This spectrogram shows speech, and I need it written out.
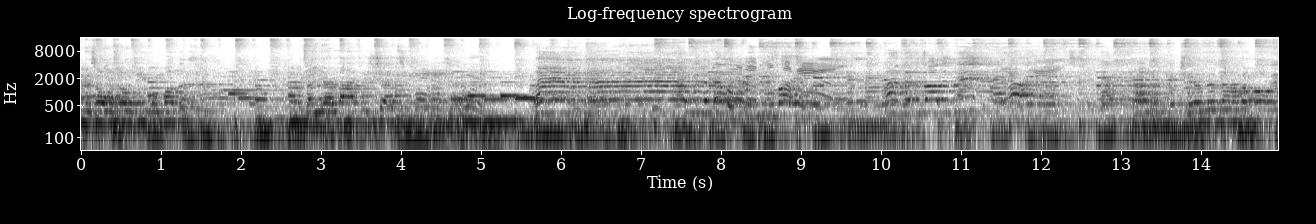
name always all those evil mothers. I tell you, life is just for the poor. All. And children of the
